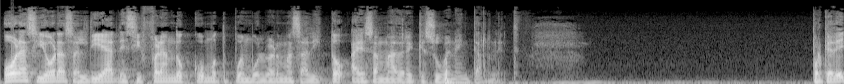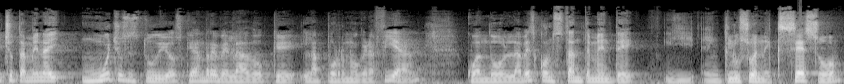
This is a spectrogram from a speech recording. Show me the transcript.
horas y horas al día descifrando cómo te pueden volver más adicto a esa madre que suben a internet. Porque de hecho también hay muchos estudios que han revelado que la pornografía, cuando la ves constantemente, y, e incluso en exceso,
